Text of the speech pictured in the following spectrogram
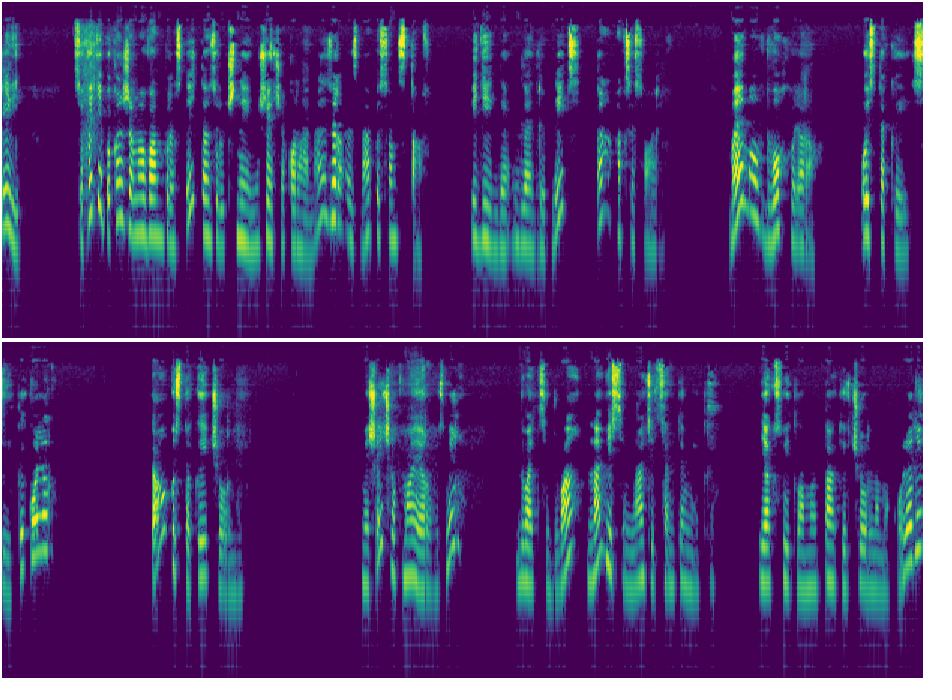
Привіт! Сьогодні покажемо вам простий та зручний мішечок органайзер з написом Став. Підійде для дрібниць та аксесуарів. Маємо в двох кольорах: ось такий світлий колір та ось такий чорний. Мішечок має розмір 22 на 18 см. Як в світлому, так і в чорному кольорі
